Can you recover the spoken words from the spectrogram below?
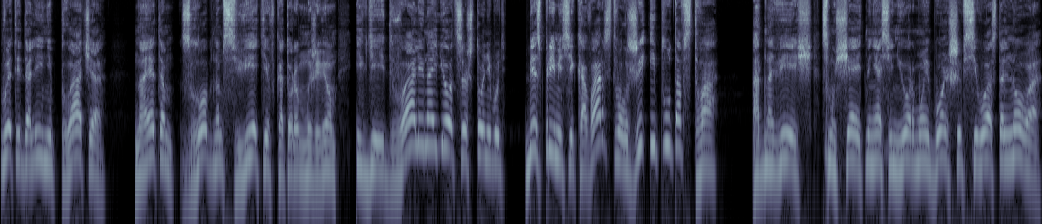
в этой долине плача, на этом злобном свете, в котором мы живем, и где едва ли найдется что-нибудь без примеси коварства, лжи и плутовства. Одна вещь смущает меня, сеньор мой, больше всего остального.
